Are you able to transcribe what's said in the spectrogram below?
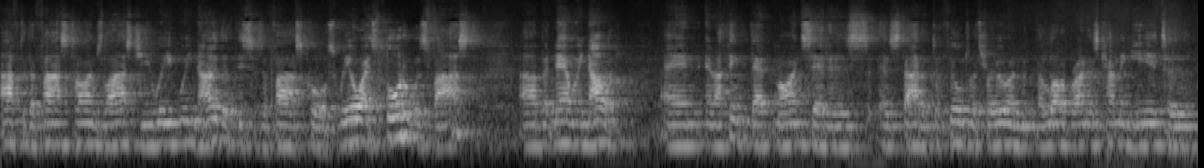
after the fast times last year, we, we know that this is a fast course. We always thought it was fast, uh, but now we know it. And, and I think that mindset has, has started to filter through, and a lot of runners coming here to,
